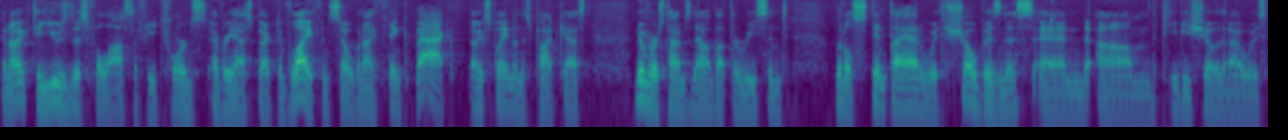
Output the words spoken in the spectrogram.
And I like to use this philosophy towards every aspect of life. And so when I think back, I've explained on this podcast numerous times now about the recent little stint I had with show business and um, the TV show that I was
